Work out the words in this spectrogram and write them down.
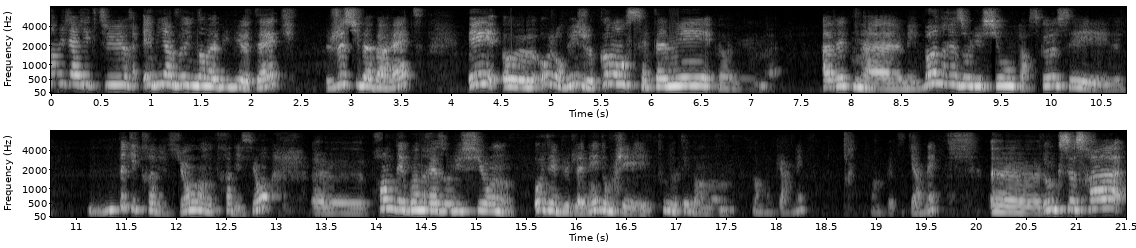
envie de la lecture et bienvenue dans ma bibliothèque. Je suis Babarette et euh, aujourd'hui je commence cette année euh, avec mes bonnes résolutions parce que c'est une petite tradition, tradition euh, prendre des bonnes résolutions au début de l'année. Donc j'ai tout noté dans mon, carnet, dans mon petit carnet. donc ce sera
